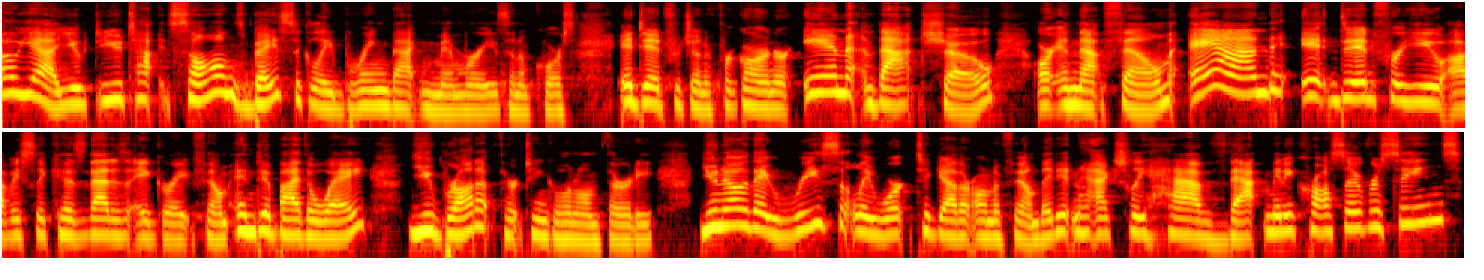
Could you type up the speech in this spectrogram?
Oh yeah, you you t- songs basically bring back memories, and of course, it did for Jennifer Garner in that show or in that film, and it did for you, obviously, because that is a great film. And did by the way, you brought up Thirteen Going on Thirty. You know, they recently worked together on a film. They didn't actually have that many crossover scenes,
